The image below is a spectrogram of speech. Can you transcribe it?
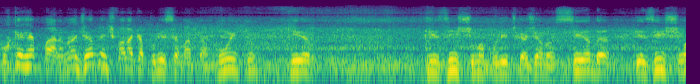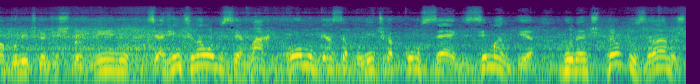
Porque, repara, não adianta a gente falar que a polícia mata muito, que que existe uma política genocida, que existe uma política de extermínio, se a gente não observar como que essa política consegue se manter durante tantos anos,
